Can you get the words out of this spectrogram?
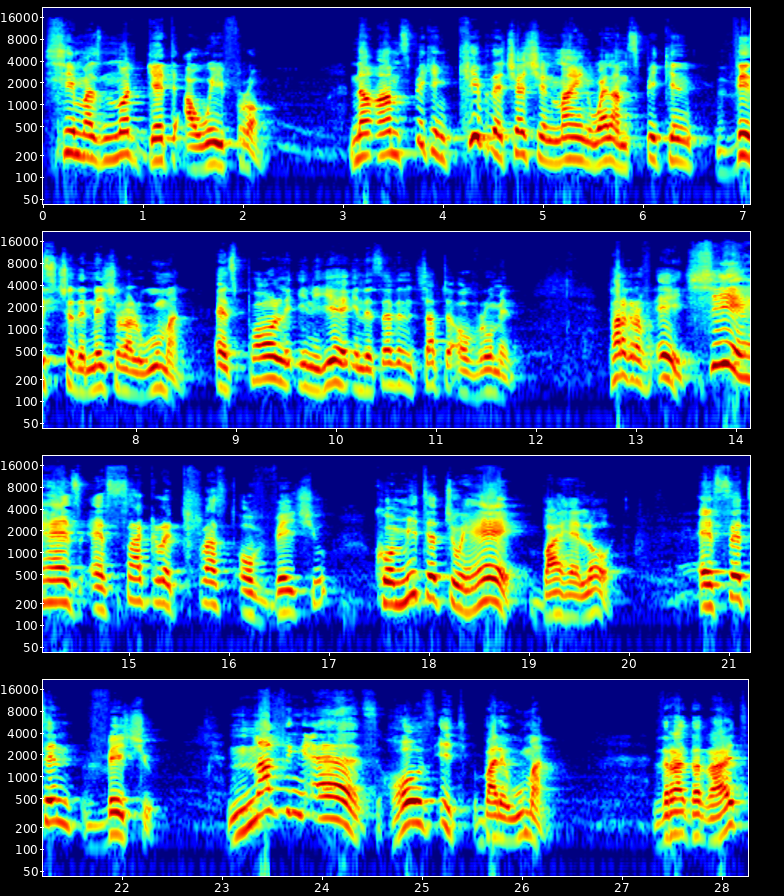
she must not get away from. Now I'm speaking, keep the church in mind while I'm speaking this to the natural woman. As Paul in here in the seventh chapter of Romans. Paragraph 8. She has a sacred trust of virtue committed to her by her Lord. A certain virtue. Nothing else holds it but a woman. That right?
